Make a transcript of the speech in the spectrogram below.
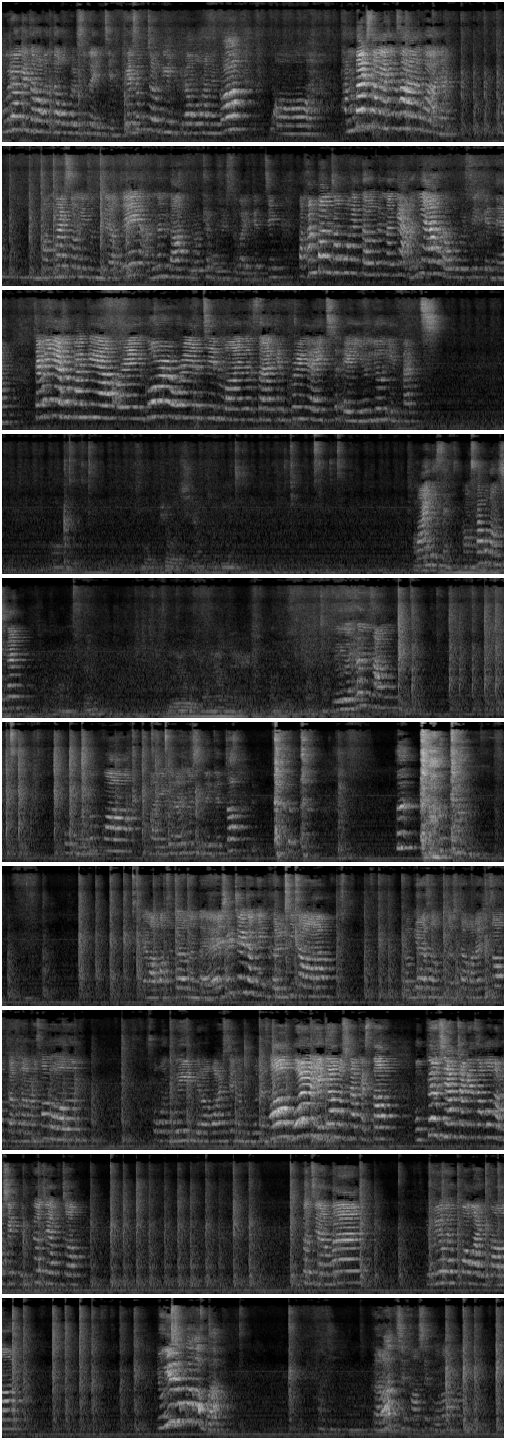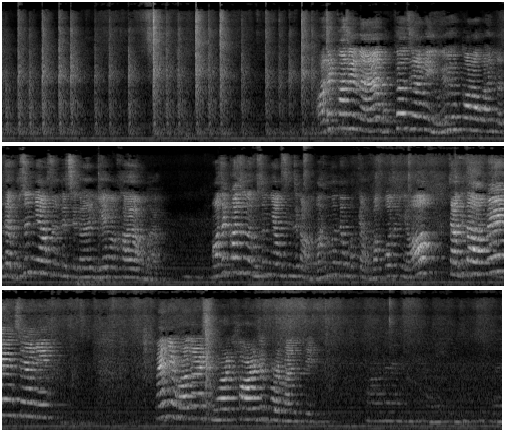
뭐예요? 노력이 들어간다고 볼 수도 있지. 계속적이라고 하는 건 어, 단발성의 행사라는 거 아니야? 반발성이 존재하지 않는다 이렇게 보실 수가 있겠지 한 번 성공했다고 끝난 게 아니야 라고 볼 수 있겠네요 재민이 해석할게요 A goal-oriented mindset can create a yo-yo effect 목표 지향적인 mindset 어, 사고 방식은 사고방식은 요요 영향을 만들 수 있다. 요요 현상. 혹은 뭐 효과 다 얘기를 해줄 수도 있겠죠? 내가 아까 주제였는데 실질적인 글 시작 여기에서부터 시작을 했죠. 자 그러면 서론 혹은 도입이라고 할 수 있는 부분에서 뭘 얘기하고 시작했어? 목표 지향적인 사고 방식, 목표 지향적 목표 지향은 요요 효과가 있다. 요요 효과가 뭐야? 그렇지 다시 돌아가는 거. 아직까지는 목표 지향의 요요 효과라고 했는데 무슨 뉘앙스인 지 지금 이해가 가요 안 가요? 아직까지는 무슨 뉘앙스인지가 안 가. 한 문장밖에 안 봤거든요. 자, 그 다음에 수연이 Many runners work hard for months. 많은 선수들은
